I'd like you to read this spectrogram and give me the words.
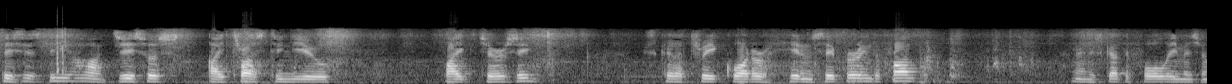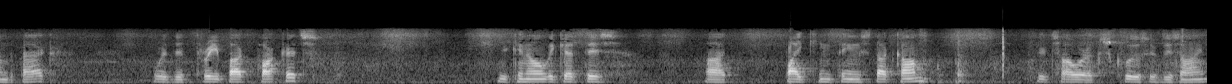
This is the uh, Jesus I Trust in You bike jersey. It's got a three quarter hidden zipper in the front and it's got the full image on the back with the three back pockets. You can only get this at bikingthings.com. It's our exclusive design.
